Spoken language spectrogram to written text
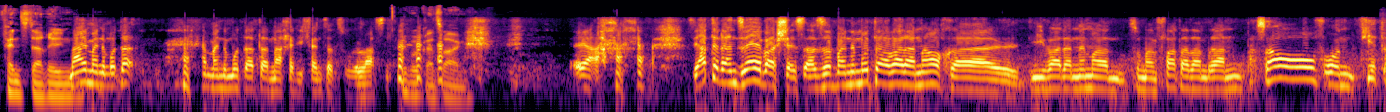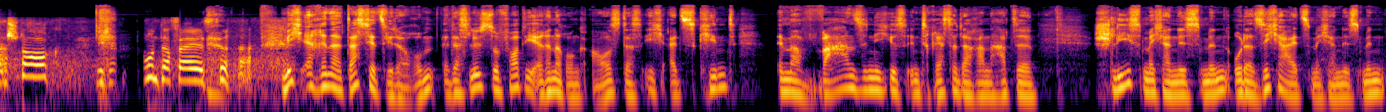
Fensterrillen. nein, meine Mutter, meine Mutter hat dann nachher die Fenster zugelassen. Ich wollte gerade sagen. Ja, sie hatte dann selber Schiss. Also meine Mutter war dann auch, äh, die war dann immer zu meinem Vater dann dran, pass auf und vierter Stock, nicht runterfällst. Mich erinnert das jetzt wiederum, das löst sofort die Erinnerung aus, dass ich als Kind immer wahnsinniges Interesse daran hatte, Schließmechanismen oder Sicherheitsmechanismen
